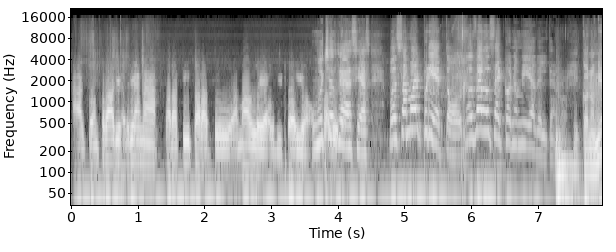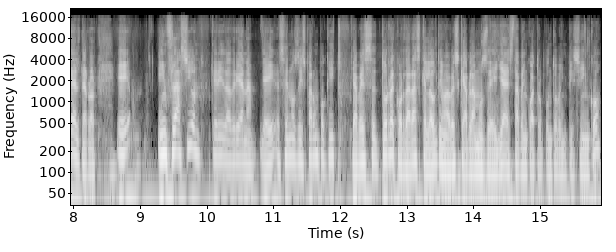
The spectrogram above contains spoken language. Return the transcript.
Al contrario, Adriana, para ti, para tu amable auditorio. Muchas saludo. gracias. Pues Samuel Prieto, nos vemos a Economía del Terror. Economía del terror. Eh, inflación, querida Adriana, eh, se nos dispara un poquito. Ya ves, tú recordarás que la última vez que hablamos de ella estaba en 4.25.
